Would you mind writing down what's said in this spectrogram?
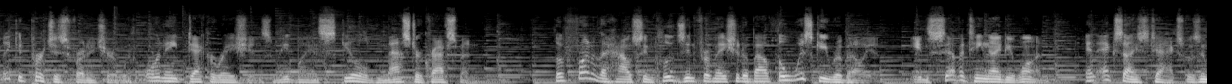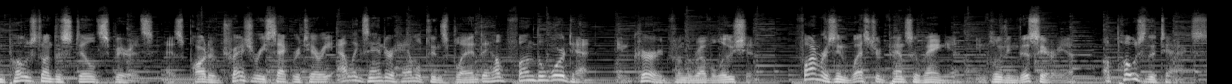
they could purchase furniture with ornate decorations made by a skilled master craftsman. The front of the house includes information about the Whiskey Rebellion. In 1791, an excise tax was imposed on distilled spirits as part of Treasury Secretary Alexander Hamilton's plan to help fund the war debt incurred from the Revolution. Farmers in western Pennsylvania, including this area, opposed the tax,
